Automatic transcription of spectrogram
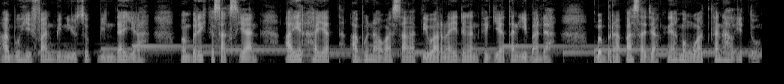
Abu Hifan bin Yusuf bin Dayah, memberi kesaksian air hayat Abu Nawas sangat diwarnai dengan kegiatan ibadah. Beberapa sajaknya menguatkan hal itu.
